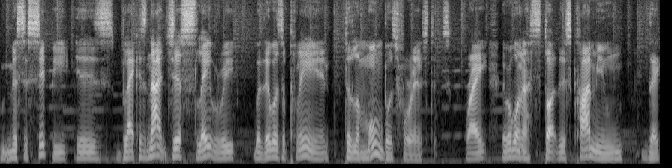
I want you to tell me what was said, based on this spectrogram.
Mississippi is black. It's not just slavery, but there was a plan. The Lumumbas, for instance, right? They were going to start this commune that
